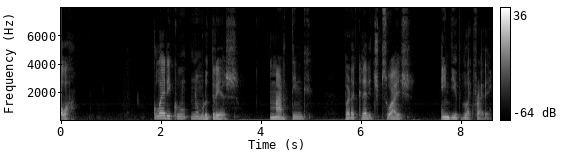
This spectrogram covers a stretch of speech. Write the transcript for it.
Olá. Colérico número 3, marketing para créditos pessoais em dia de Black Friday.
